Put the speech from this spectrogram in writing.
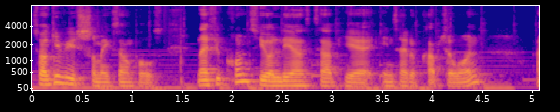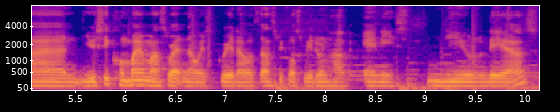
So I'll give you some examples. Now, if you come to your layers tab here inside of Capture One, and you see combine mask right now is grayed out that's because we don't have any new layers.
